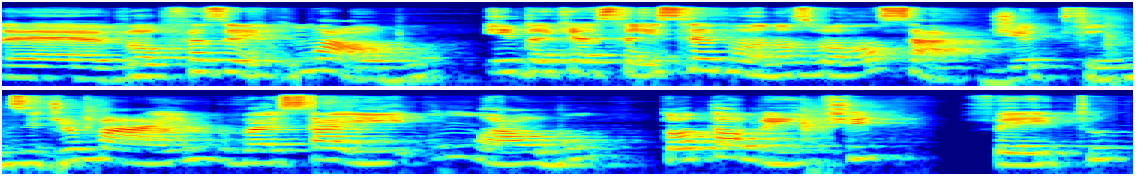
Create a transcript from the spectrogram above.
é, vou fazer um álbum e daqui a seis semanas vou lançar. Dia 15 de maio vai sair um álbum totalmente feito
